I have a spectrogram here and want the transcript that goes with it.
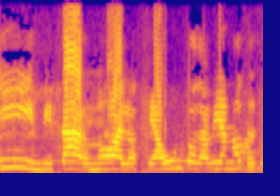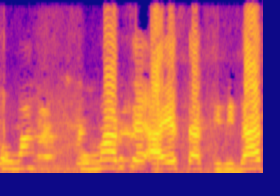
y invitar, ¿no? A los que aún todavía no se suman, sumarse a esta actividad,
